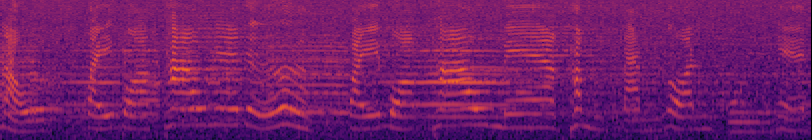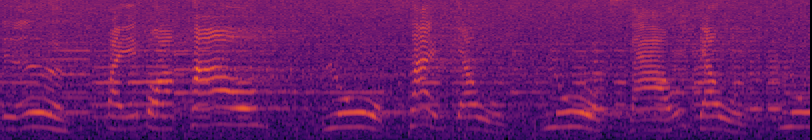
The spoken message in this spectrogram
เอาไปบอกข้าวแน่เด้อไปบอก ปุยแน่เด้อไปบอกเขาลูกไส้เจ้า ลูกสาวเจ้า ลู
